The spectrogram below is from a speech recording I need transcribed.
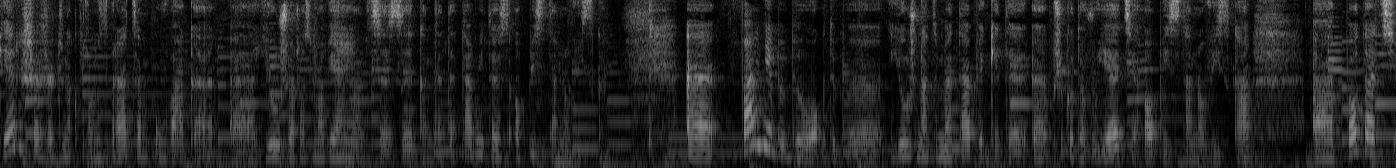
Pierwsza rzecz, na którą zwracam uwagę, e, już rozmawiając z kandydatami, to jest opis stanowiska. E, fajnie by było, gdyby już na tym etapie, kiedy e, przygotowujecie opis stanowiska, podać e,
